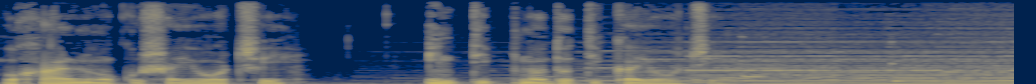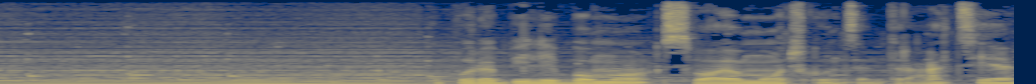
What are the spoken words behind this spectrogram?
vohalno okušajoči in tipno dotikajoči. Uporabili bomo svojo moč koncentracije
